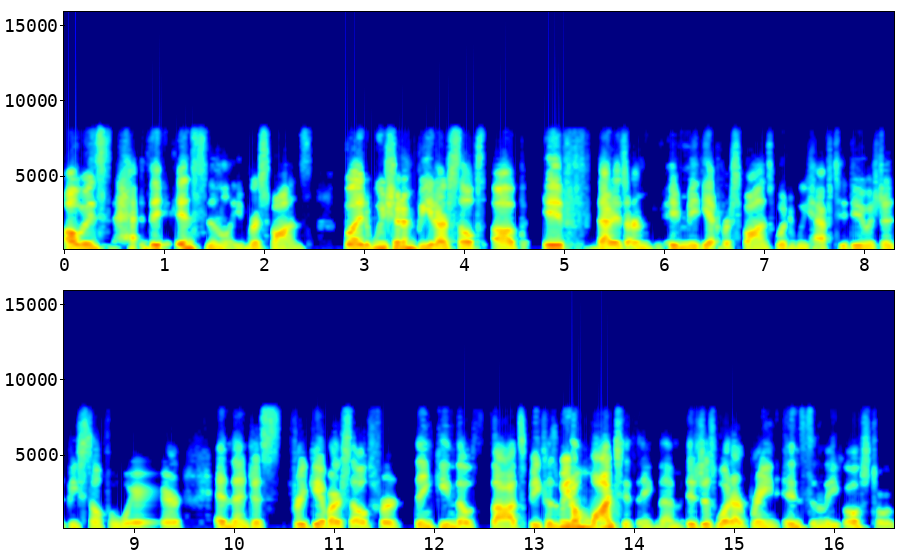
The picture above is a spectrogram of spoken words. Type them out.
always mm. ha- the instantly responds but we shouldn't beat ourselves up if that is our immediate response. What we have to do is just be self-aware and then just forgive ourselves for thinking those thoughts because we don't want to think them. It's just what our brain instantly goes to.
